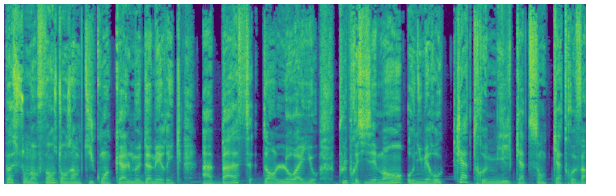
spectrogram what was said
passe son enfance dans un petit coin calme d'Amérique, à Bath, dans l'Ohio, plus précisément au numéro 4480.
